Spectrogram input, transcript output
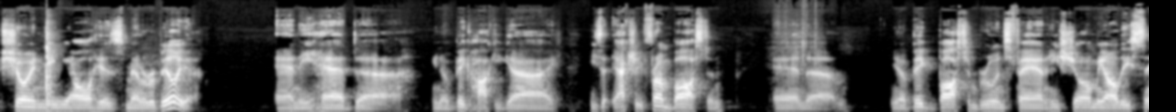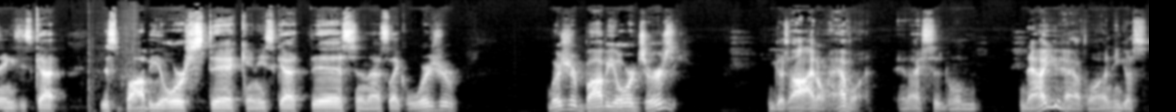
showing me all his memorabilia, and he had uh, you know big hockey guy. He's actually from Boston, and um, you know big Boston Bruins fan. He's showing me all these things. He's got this Bobby Orr stick, and he's got this, and I was like, "Where's your Where's your Bobby Orr jersey?" He goes, "Oh, I don't have one." And I said, "Well, now you have one." He goes,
